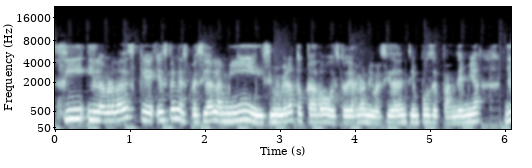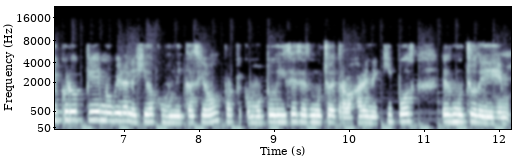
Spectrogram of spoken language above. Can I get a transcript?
Sí, y la verdad es que esto en especial a mí, si me hubiera tocado estudiar la universidad en tiempos de pandemia, yo creo que no hubiera elegido comunicación, porque como tú dices, es mucho de trabajar en equipos, es mucho de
